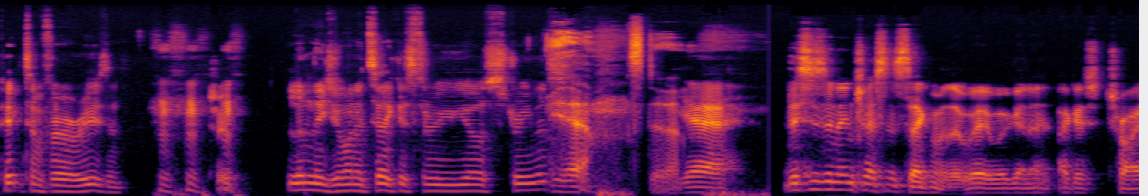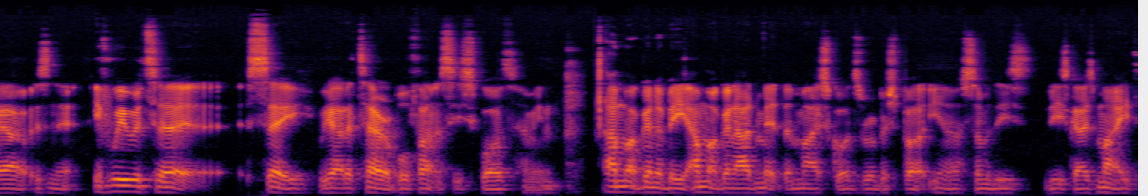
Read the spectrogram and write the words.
picked him for a reason. True. Lumley, do you want to take us through your streamers? yeah, let's do it. Yeah. This is an interesting segment that we're, we're going to, I guess, try out, isn't it? If we were to say we had a terrible fantasy squad, I mean, I'm not going to be, I'm not going to admit that my squad's rubbish, but, you know, some of these, these guys might.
